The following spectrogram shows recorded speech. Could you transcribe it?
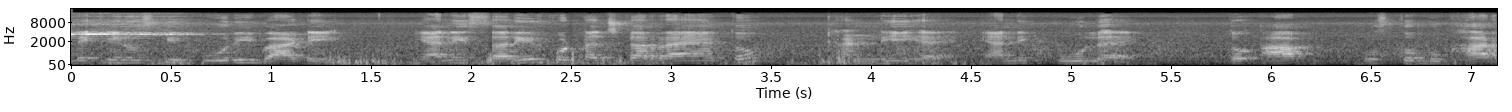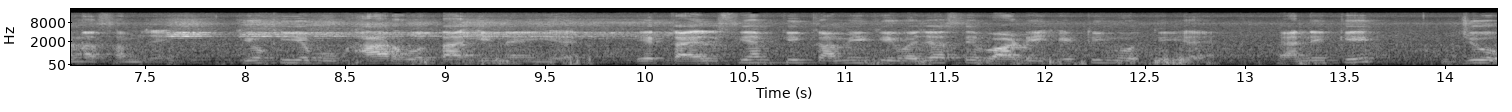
लेकिन उसकी पूरी बॉडी, यानी शरीर को टच कर रहे हैं तो ठंडी है, यानी कूल है। तो आप उसको बुखार ना समझें, क्योंकि ये बुखार होता ही नहीं है। ये कैल्शियम की कमी की वजह से बॉडी हीटिंग होती है, यानी कि जो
